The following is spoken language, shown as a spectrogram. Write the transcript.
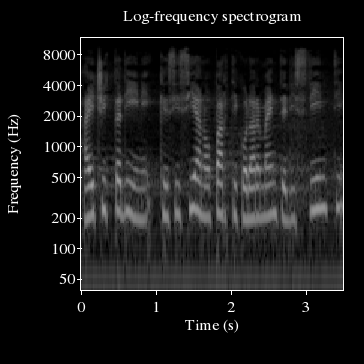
ai cittadini che si siano particolarmente distinti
